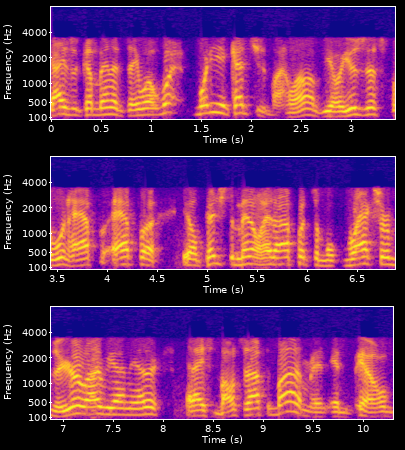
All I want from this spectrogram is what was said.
guys would come in and say, "Well, what what are you catching by?" Well, you know, use this spoon, half half, uh, you know, pinch the minnow head off, put some wax worms or your larvae on the other, and I bounce it off the bottom, and, and you know,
